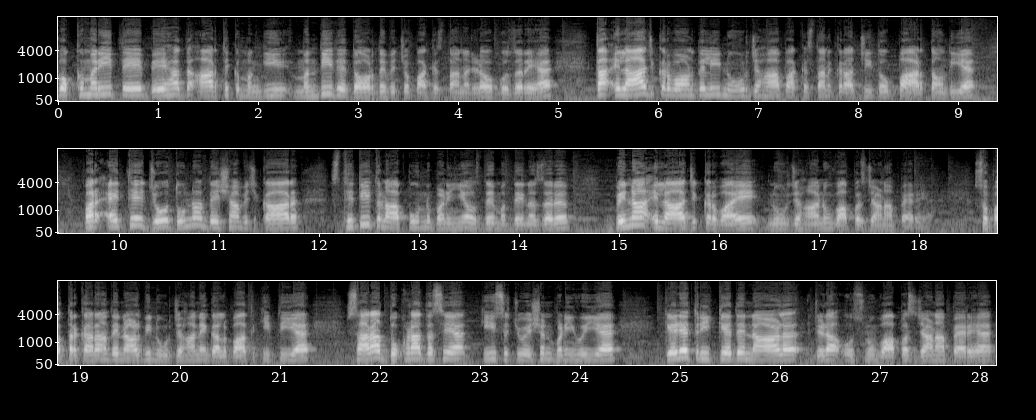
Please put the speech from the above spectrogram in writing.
ਭੁੱਖਮਰੀ ਤੇ ਬੇਹੱਦ ਆਰਥਿਕ ਮੰਗੀ, ਮੰਦੀ ਦੇ ਦੌਰ ਦੇ ਵਿੱਚੋਂ ਪਾਕਿਸਤਾਨ ਆ ਜਿਹੜਾ, ਉਹ ਗੁਜ਼ਰ ਰਿਹਾ ਤਾਂ ਇਲਾਜ ਕਰਵਾਉਣ ਦੇ ਲਈ ਨੂਰ ਜਹਾਂ ਪਾਕਿਸਤਾਨ ਕਰਾਚੀ ਤੋਂ ਭਾਰਤ ਆਉਂਦੀ ਹੈ। ਪਰ ਇੱਥੇ ਜੋ ਦੋਨਾਂ ਦੇਸ਼ਾਂ ਵਿਚਕਾਰ ਸਥਿਤੀ ਤਣਾਅਪੂਰਨ ਬਣੀ ਹੈ ਉਸ ਦੇ ਮੱਦੇਨਜ਼ਰ ਬਿਨਾਂ ਇਲਾਜ ਕਰਵਾਏ ਨੂਰਜਹਾਂ ਨੂੰ ਵਾਪਸ ਜਾਣਾ ਪੈ ਰਿਹਾ ਹੈ। ਸੋ ਪੱਤਰਕਾਰਾਂ ਦੇ ਨਾਲ ਵੀ ਨੂਰਜਹਾਂ ਨੇ ਗੱਲਬਾਤ ਕੀਤੀ ਹੈ। ਸਾਰਾ ਦੁਖੜਾ ਦੱਸਿਆ ਕੀ ਸਿਚੁਏਸ਼ਨ ਬਣੀ ਹੋਈ ਹੈ, ਕਿਹੜੇ ਤਰੀਕੇ ਦੇ ਨਾਲ ਜਿਹੜਾ ਉਸ ਨੂੰ ਵਾਪਸ ਜਾਣਾ ਪੈ ਰਿਹਾ ਹੈ।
